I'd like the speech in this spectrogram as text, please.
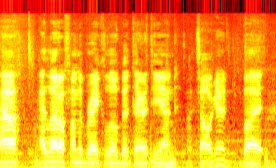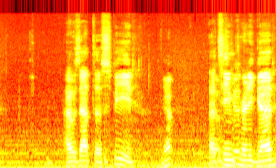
Wow, I let off on the brake a little bit there at the end, That's all good. but I was at the speed. Yep. That, was seemed good. pretty good.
